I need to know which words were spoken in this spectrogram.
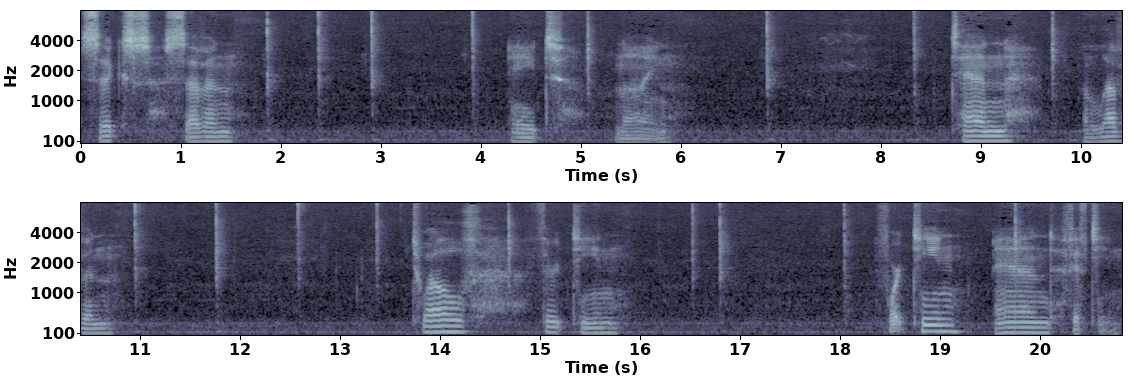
six, seven, eight, nine, ten, eleven, twelve, thirteen, fourteen, and 15.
